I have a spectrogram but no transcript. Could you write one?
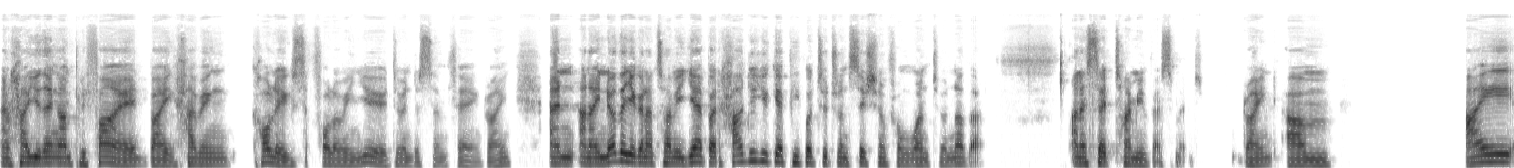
and how you then amplify it by having colleagues following you doing the same thing, right? And and I know that you're going to tell me, yeah, but how do you get people to transition from one to another? And I said time investment. right? Um, I,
